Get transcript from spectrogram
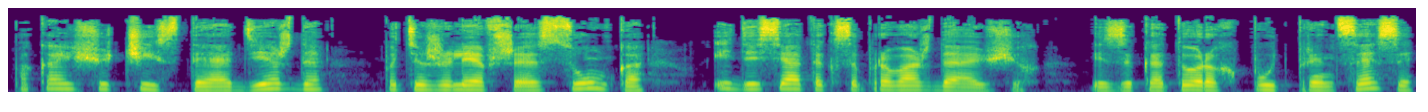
пока еще чистая одежда, потяжелевшая сумка и десяток сопровождающих, из-за которых путь принцессы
